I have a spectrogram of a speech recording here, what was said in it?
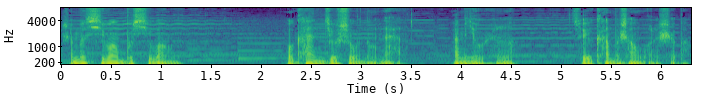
什么希望不希望的？我看你就是有能耐了，外面有人了，所以看不上我了是吧？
